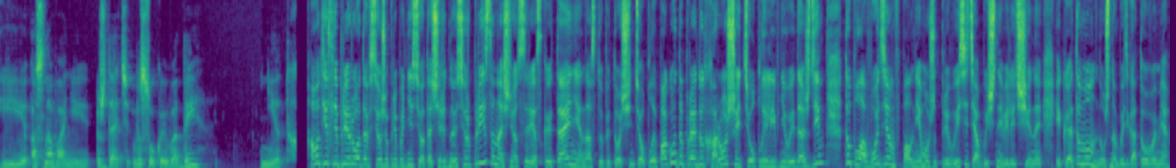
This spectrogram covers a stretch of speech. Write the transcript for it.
И оснований ждать высокой воды нет. А вот если природа все же преподнесет очередной сюрприз, и начнется резкое таяние, наступит очень теплая погода, пройдут хорошие теплые ливневые дожди, то половодьем вполне может превысить обычные величины. И к этому нужно быть готовыми.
